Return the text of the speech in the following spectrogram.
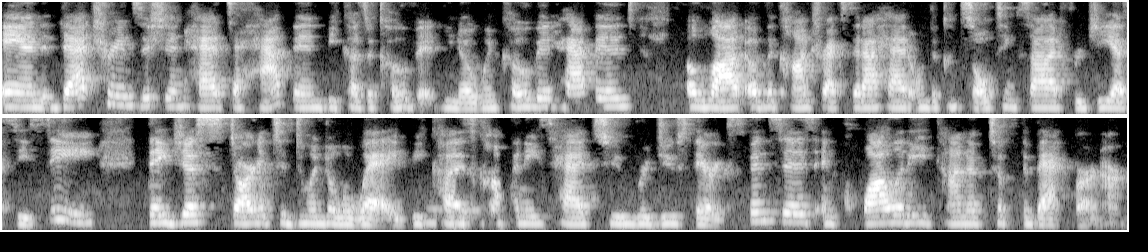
And that transition had to happen because of COVID. You know, when COVID happened, a lot of the contracts that I had on the consulting side for GSCC, they just started to dwindle away because mm-hmm. companies had to reduce their expenses and quality kind of took the back burner.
